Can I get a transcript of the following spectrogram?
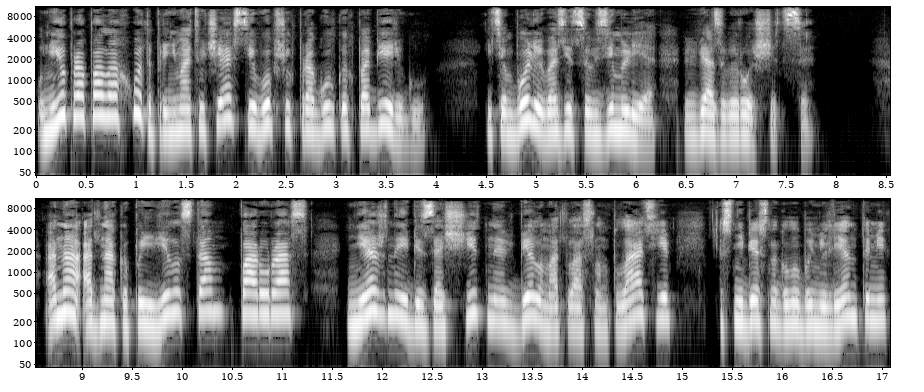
у нее пропала охота принимать участие в общих прогулках по берегу, и тем более возиться в земле в вязовой рощице. Она, однако, появилась там пару раз, нежная и беззащитная, в белом атласном платье, с небесно-голубыми лентами,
